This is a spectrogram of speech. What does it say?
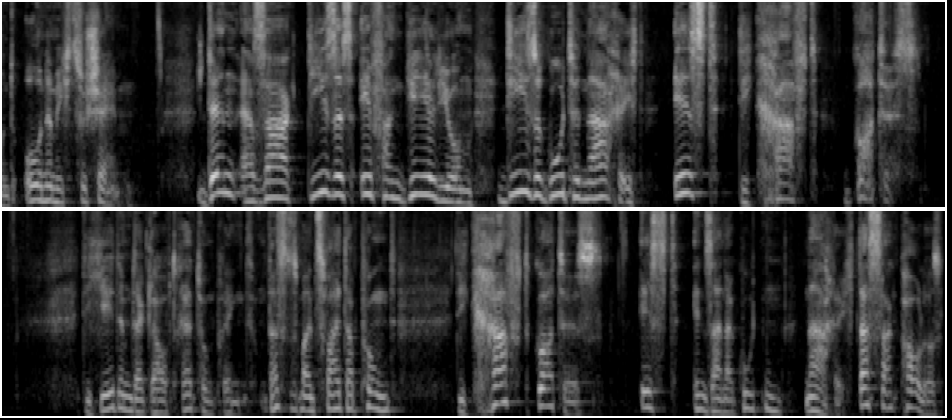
und ohne mich zu schämen. Denn er sagt, dieses Evangelium, diese gute Nachricht ist die Kraft Gottes, die jedem, der glaubt, Rettung bringt. Und das ist mein zweiter Punkt. Die Kraft Gottes ist in seiner guten Nachricht. Das sagt Paulus.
